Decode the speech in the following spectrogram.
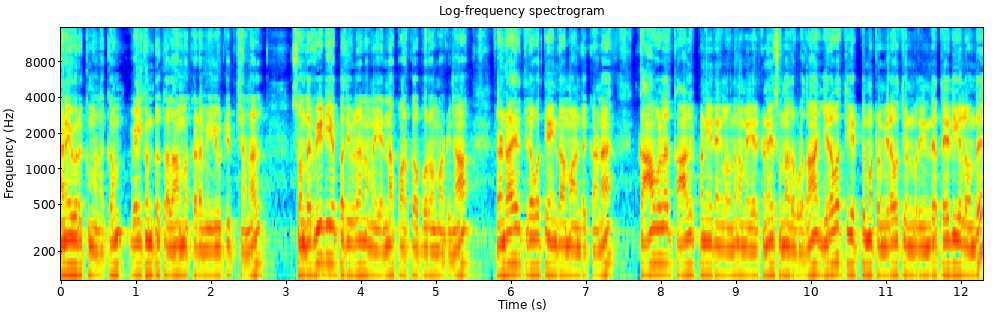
அனைவருக்கும் வணக்கம். Welcome to Kalam academy YouTube channel so அந்த வீடியோ பதிவில் நம்ம என்ன பார்க்க போகிறோம் அப்படின்னா ரெண்டாயிரத்தி இருபத்தி ஐந்தாம் ஆண்டுக்கான காவலர் காலி பணியிடங்களை வந்து நம்ம ஏற்கனவே சொன்னது போல தான் இருபத்தி எட்டு மற்றும் இருபத்தி ஒன்பது இந்த தேதிகளில் வந்து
